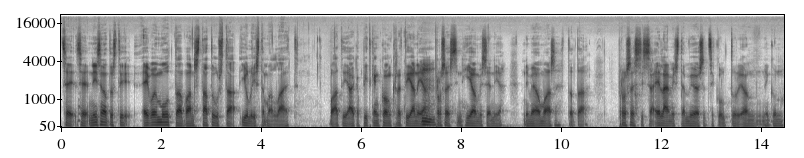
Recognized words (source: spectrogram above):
se, se niin sanotusti ei voi muuttaa vaan statusta julistamalla, että vaatii aika pitkän konkretian ja mm. prosessin hiomisen ja nimenomaan se tota, prosessissa elämistä myös, että se kulttuuri on niin kuin,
